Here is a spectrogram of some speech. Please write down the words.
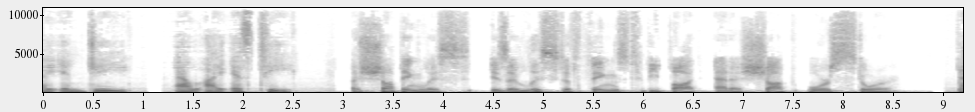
i n g l i s t A shopping list is a list of things to be bought at a shop or store. แปล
